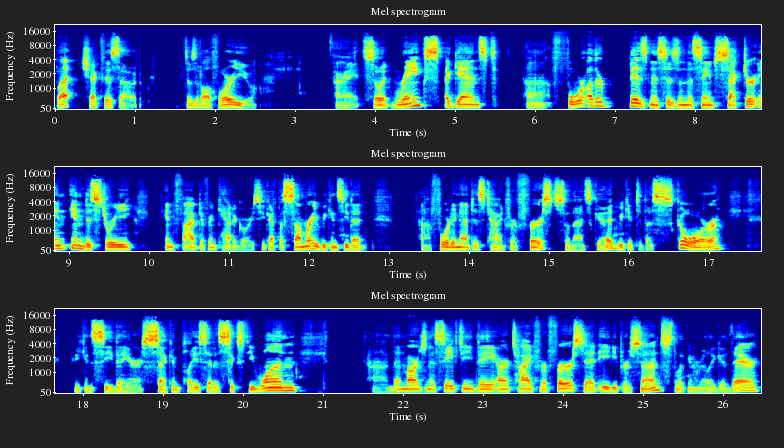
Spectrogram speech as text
But check this out. It does it all for you. All right. So it ranks against uh, four other businesses in the same sector and industry in five different categories. You got the summary. We can see that uh, Fortinet is tied for first, so that's good. We get to the score. We can see they are second place at a 61. Uh, then margin of safety, they are tied for first at 80%, looking really good there.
